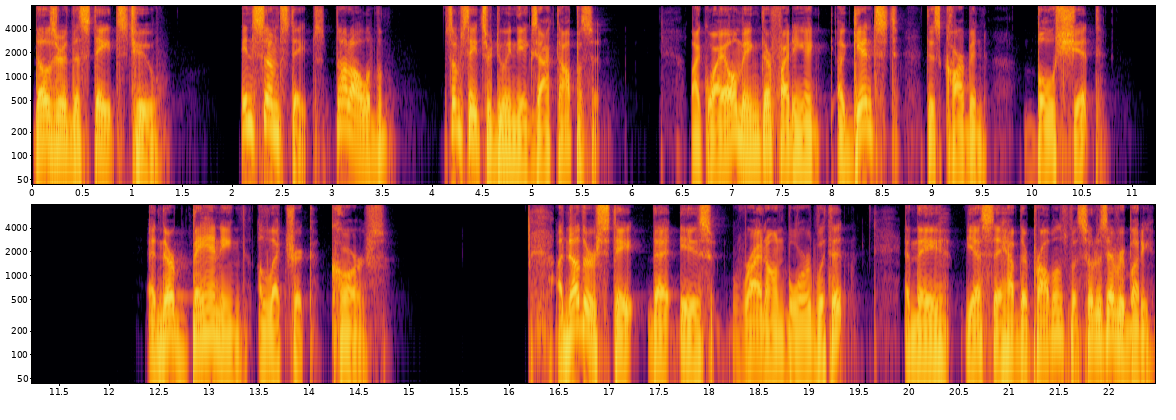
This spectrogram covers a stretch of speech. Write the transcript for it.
Those are the states too. In some states, not all of them. Some states are doing the exact opposite. Like Wyoming, they're fighting against this carbon bullshit. And they're banning electric cars. Another state that is right on board with it, and they, yes, they have their problems, but so does everybody.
